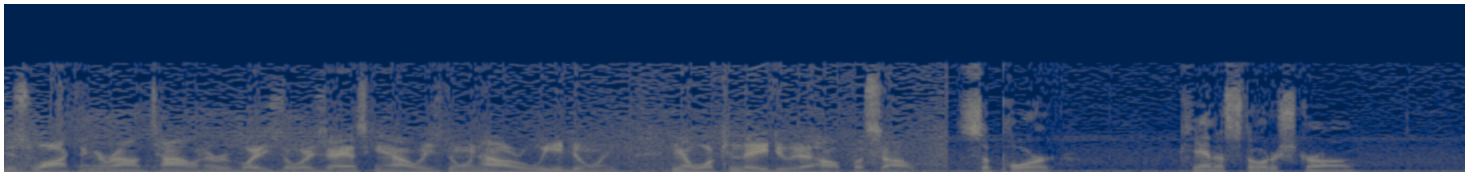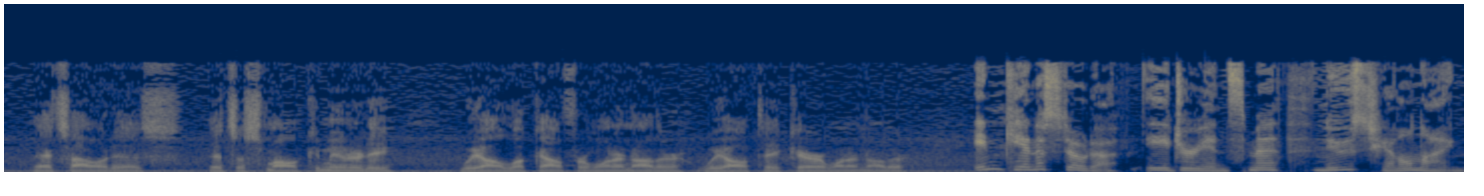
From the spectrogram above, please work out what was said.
Just walking around town, everybody's always asking how he's doing, how are we doing? You know, what can they do to help us out? Support. Canastota strong. That's how it is. It's a small community. We all look out for one another. We all take care of one another. In Canastota, Adrian Smith, News Channel 9.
